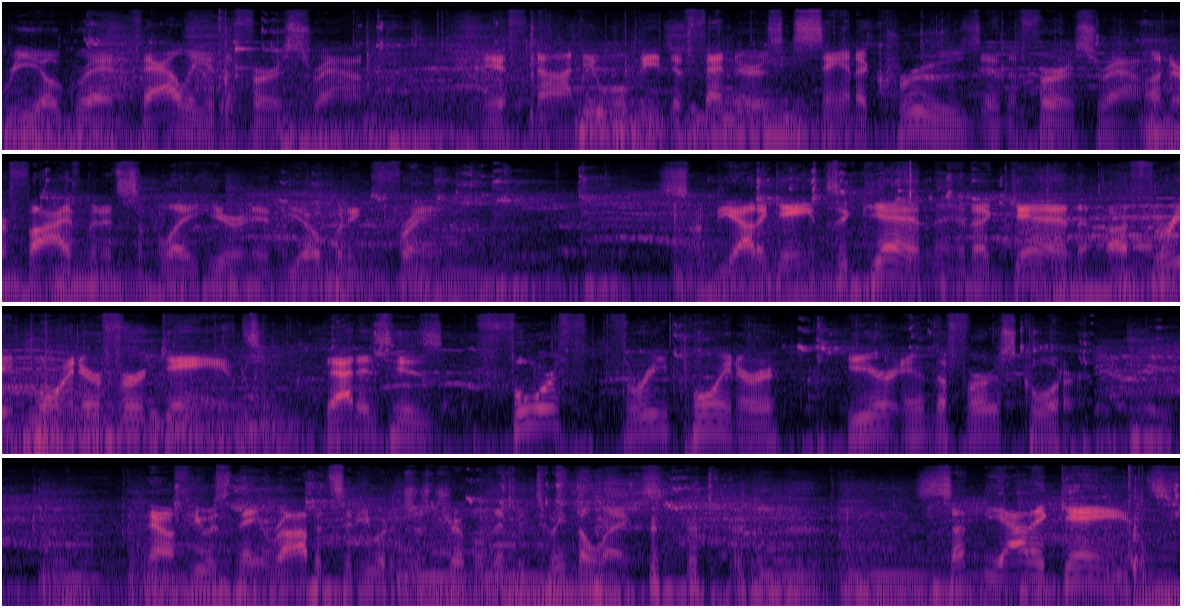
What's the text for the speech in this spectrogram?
Rio Grande Valley in the first round. If not, it will be D-Fenders Santa Cruz in the first round. Under five minutes to play here in the opening frame. Sundiata Gaines again, and again a three-pointer for Gaines. That is his fourth three-pointer here in the first quarter. Now, if he was Nate Robinson, he would have just dribbled in between the legs. Sundiata Gaines,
